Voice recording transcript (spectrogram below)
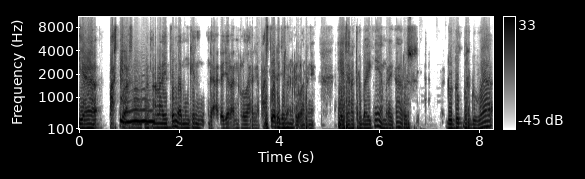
Ya pastilah semua masalah itu nggak mungkin nggak ada jalan keluarnya. Pasti ada jalan keluarnya. Ya cara terbaiknya ya mereka harus duduk berdua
